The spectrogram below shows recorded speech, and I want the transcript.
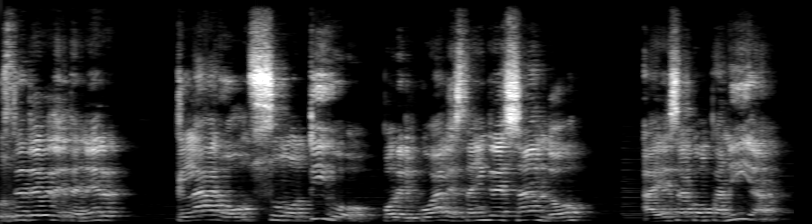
usted debe de tener claro su motivo por el cual está ingresando a esa compañía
